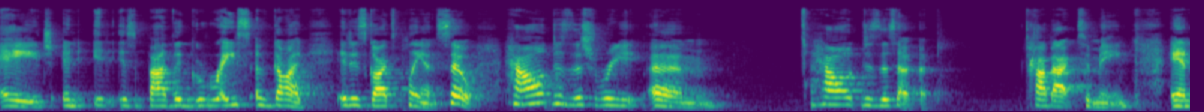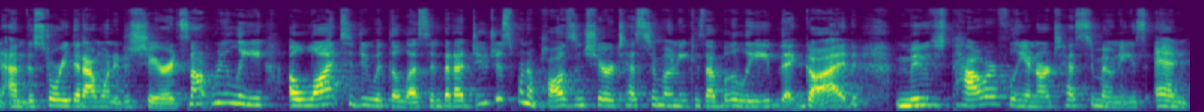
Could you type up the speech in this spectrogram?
age, and it is by the grace of God. It is God's plan. So, how does this re um how does this uh, tie back to me and um, the story that I wanted to share. It's not really a lot to do with the lesson, but I do just want to pause and share a testimony because I believe that God moves powerfully in our testimonies. And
